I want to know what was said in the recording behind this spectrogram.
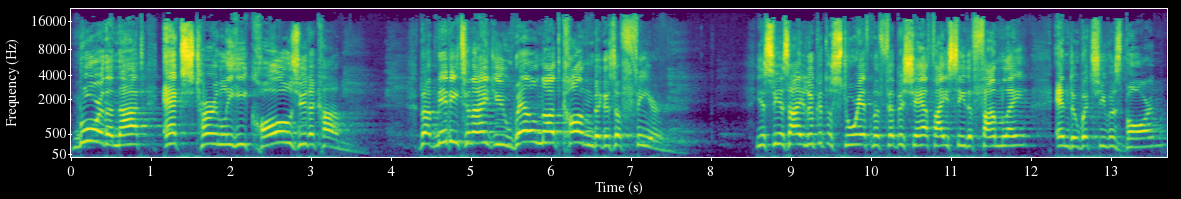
More than that, externally, he calls you to come. But maybe tonight you will not come because of fear. You see, as I look at the story of Mephibosheth, I see the family into which he was born.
